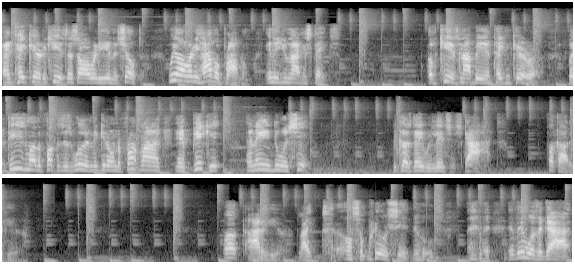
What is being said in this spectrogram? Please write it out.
and take care of the kids that's already in the shelter. We already have a problem in the United States of kids not being taken care of. But these motherfuckers is willing to get on the front line and pick it and they ain't doing shit. Because they religious. God. Fuck out of here fuck out of here. Like, on some real shit, dude. if it was a guy,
